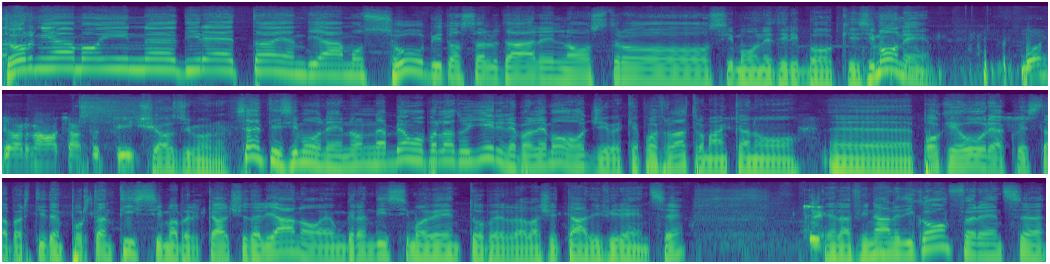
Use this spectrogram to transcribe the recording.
Torniamo in diretta e andiamo subito a salutare il nostro Simone Tiribocchi. Simone! Buongiorno, ciao a tutti. Ciao Simone. Senti Simone, non ne abbiamo parlato ieri, ne parliamo oggi perché poi fra l'altro mancano eh, poche ore a questa partita importantissima per il calcio italiano, è un grandissimo evento per la città di Firenze, sì. che è la finale di conference.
